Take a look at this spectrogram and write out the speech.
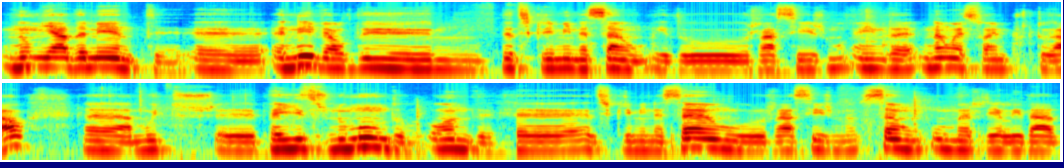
nomeadamente eh, a nível de, da discriminação e do racismo, ainda não é só em Portugal. eh, há muitos eh, países no mundo onde a discriminação, o racismo são uma realidade.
